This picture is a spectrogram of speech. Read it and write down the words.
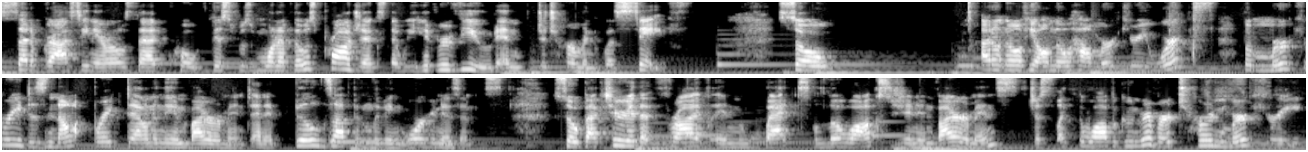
said of Grassy Narrows that, quote, this was one of those projects that we had reviewed and determined was safe. So, I don't know if y'all know how mercury works, but mercury does not break down in the environment and it builds up in living organisms. So, bacteria that thrive in wet, low oxygen environments, just like the Wabigoon River, turn mercury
